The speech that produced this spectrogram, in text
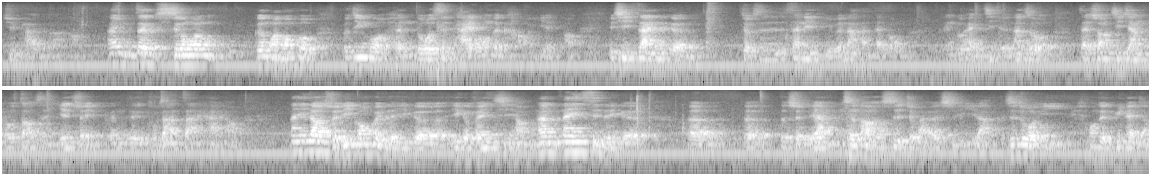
去拍的啦。哈，那你们在施工完跟完工后都经过很多次台风的考验。哈，尤其在那个九十三年底有个纳罕台风，能够还记得那时候在双溪江都造成淹水跟这个土砂灾害。哈，那依照水利工会的一个一个分析，哈，那那一次的一个呃的的水量测到的是九百二十一啦。可是如果以洪水频率来讲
